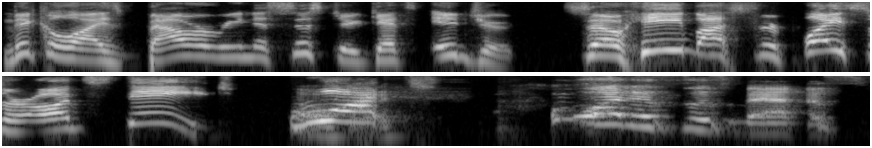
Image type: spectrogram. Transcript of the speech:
Nikolai's ballerina sister gets injured, so he must replace her on stage. Oh what? What is this madness?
